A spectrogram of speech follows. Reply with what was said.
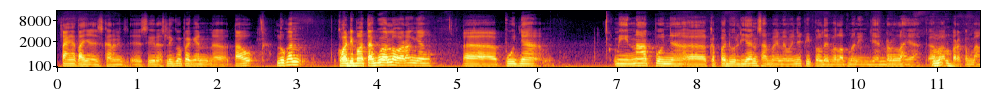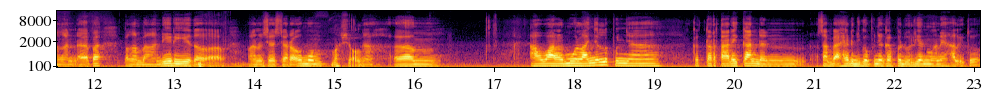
tanya-tanya sekarang eh, seriously gue pengen eh, tahu lu kan kalau di mata gue lo orang yang eh, punya minat punya eh, kepedulian sama yang namanya people development in general lah ya apa perkembangan eh, apa pengembangan diri atau eh, manusia secara umum. Masya Allah. Nah, em, awal mulanya lu punya ketertarikan dan sampai akhirnya juga punya kepedulian mengenai hal itu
